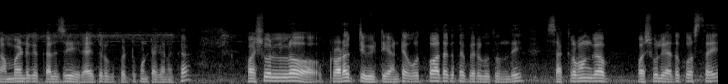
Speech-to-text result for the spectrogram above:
కంబైన్డ్గా కలిసి రైతులకు పెట్టుకుంటే కనుక పశువులలో ప్రొడక్టివిటీ అంటే ఉత్పాదకత పెరుగుతుంది. సక్రమంగా పశువులు ఎదకొస్తాయి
